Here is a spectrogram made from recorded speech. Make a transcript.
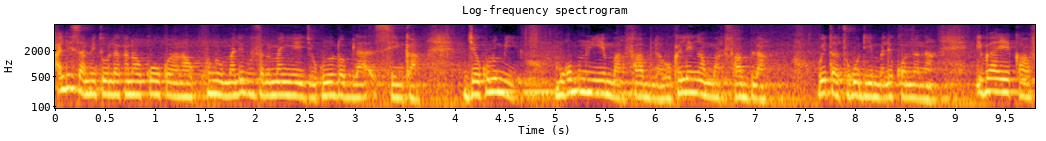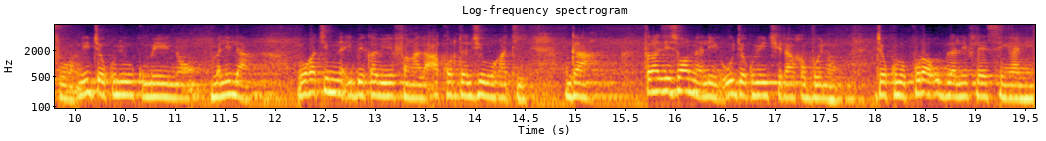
halisa bɛ to lakana ko kɔnɔ na kunu mali gouvernement ye jɛkulu dɔ bila sen kan jɛkulu min mɔgɔ minnu ye marifa bila o kɛlen ka marifa bila u bɛ ta cogo di mali kɔnɔna na i b'a ye k'a fɔ ni jɛkulu in tun bɛ yen nɔ mali la wagati min na ibk bɛ fanga la accordage wagati nka transition nalen o jɛkulu in cira ka bɔ yen nɔ jɛkulu kura o bilalen filɛ sen kan ni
